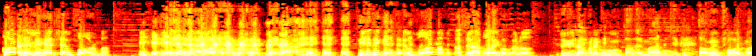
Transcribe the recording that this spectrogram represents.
Jorge, el ejército en forma. Tiene que estar en forma. Mira, Tiene que estar en forma porque hace La poco que lo. Sí, la pregunta del manager que estaba en forma.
